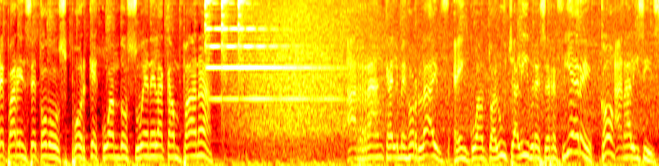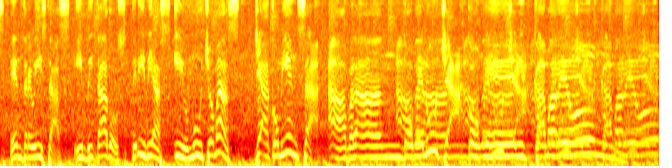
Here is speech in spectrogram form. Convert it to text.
Prepárense todos porque cuando suene la campana... Arranca el mejor live en cuanto a lucha libre se refiere, con análisis, entrevistas, invitados, trivias y mucho más. Ya comienza Hablando, de lucha con, el camaleón.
